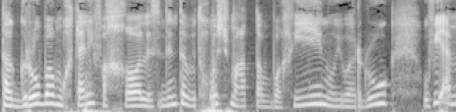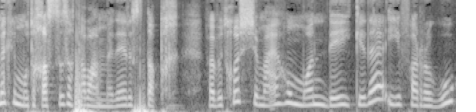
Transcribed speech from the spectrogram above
تجربة مختلفة خالص إن أنت بتخش مع الطباخين ويوروك. وفي أماكن متخصصة طبعا مدارس طبخ. فبتخش معاهم وان داي كده يفرجوك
